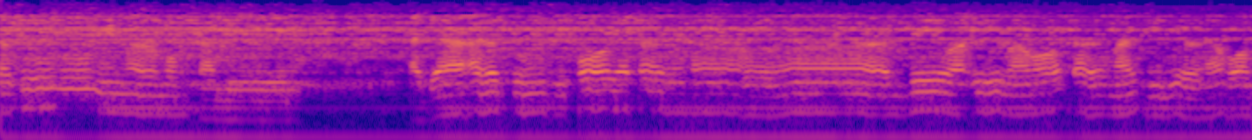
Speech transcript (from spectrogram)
يكونوا من المهتدين. أجعلتم سقاية الحاج وإمارة المسجد الحرام.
